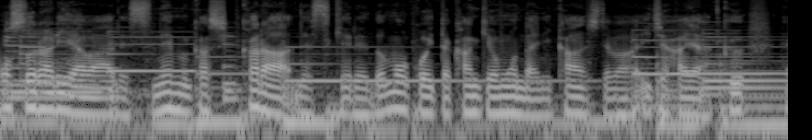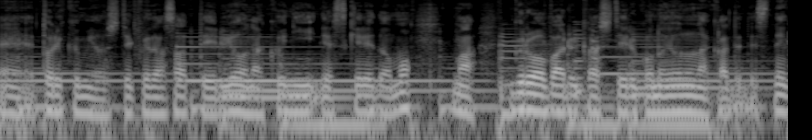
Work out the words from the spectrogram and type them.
オーストラリアはですね昔からですけれどもこういった環境問題に関してはいち早く、えー、取り組みをしてくださっているような国ですけれども、まあ、グローバル化しているこの世の中でですね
